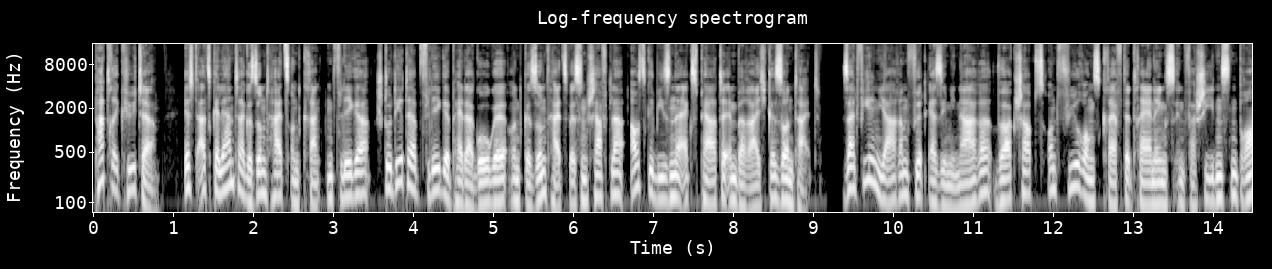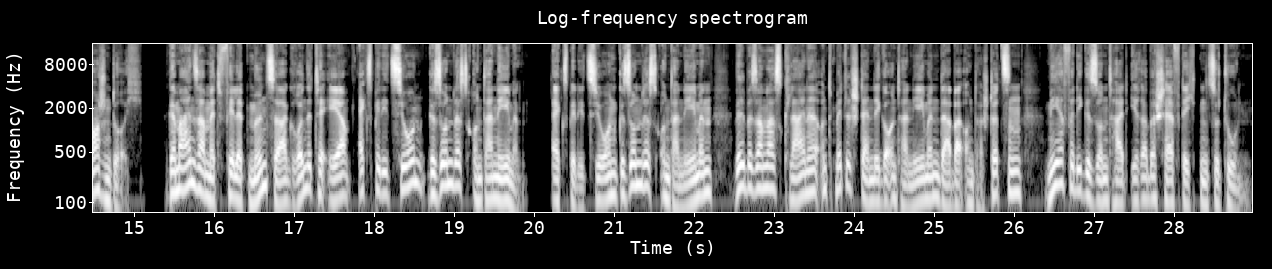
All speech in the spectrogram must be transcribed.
Patrick Hüter ist als gelernter Gesundheits- und Krankenpfleger, studierter Pflegepädagoge und Gesundheitswissenschaftler ausgewiesener Experte im Bereich Gesundheit. Seit vielen Jahren führt er Seminare, Workshops und Führungskräftetrainings in verschiedensten Branchen durch. Gemeinsam mit Philipp Münzer gründete er Expedition Gesundes Unternehmen. Expedition Gesundes Unternehmen will besonders kleine und mittelständige Unternehmen dabei unterstützen, mehr für die Gesundheit ihrer Beschäftigten zu tun.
